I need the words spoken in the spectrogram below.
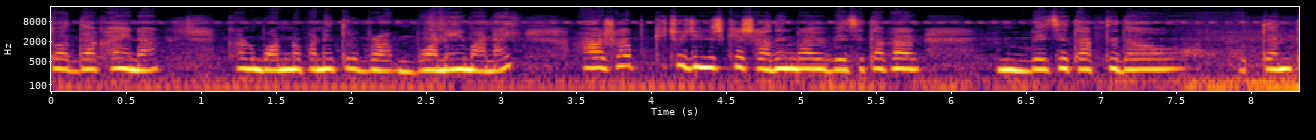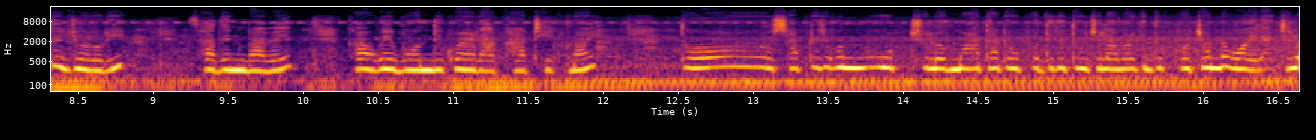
তো আর দেখায় না, কারণ বন্যপ্রাণী তো বনেই মানায়। আর সব কিছু জিনিসকে স্বাধীনভাবে বেঁচে থাকার, বেঁচে থাকতে দেওয়া অত্যন্ত জরুরি, স্বাধীনভাবে। কাউকে বন্দি করে রাখা ঠিক নয়। তো সাপটা যখন উঠছিল, মাথাটা উপর দিকে তুলছিল, আমার কিন্তু প্রচণ্ড ভয় লাগছিল।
